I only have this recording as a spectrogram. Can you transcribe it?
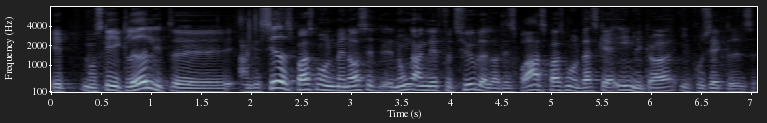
Et måske glædeligt øh, engageret spørgsmål, men også et, nogle gange lidt fortvivlet eller desperat spørgsmål, hvad skal jeg egentlig gøre i projektledelse?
